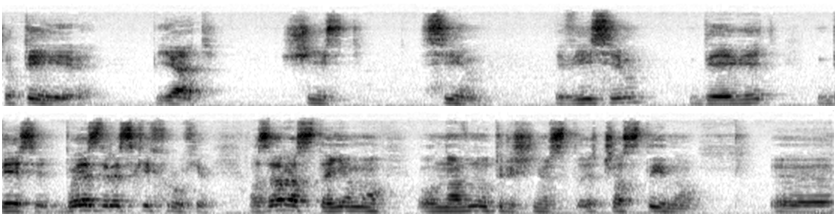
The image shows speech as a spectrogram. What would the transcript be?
чотири, п'ять, шість, сім, вісім, дев'ять, десять. Без різких рухів. А зараз стаємо на внутрішню частину е,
